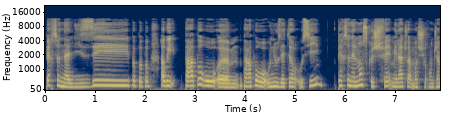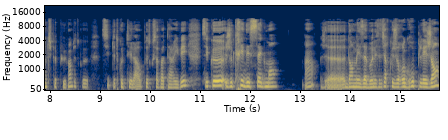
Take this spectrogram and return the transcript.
personnalisé, pop, pop. Ah oui, par rapport au euh, par rapport aux, newsletters aussi. Personnellement, ce que je fais, mais là, tu vois, moi, je suis rendue un petit peu plus loin. Peut-être que si, peut-être que t'es là, ou peut-être que ça va t'arriver. C'est que je crée des segments Hein, dans mes abonnés, c'est-à-dire que je regroupe les gens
